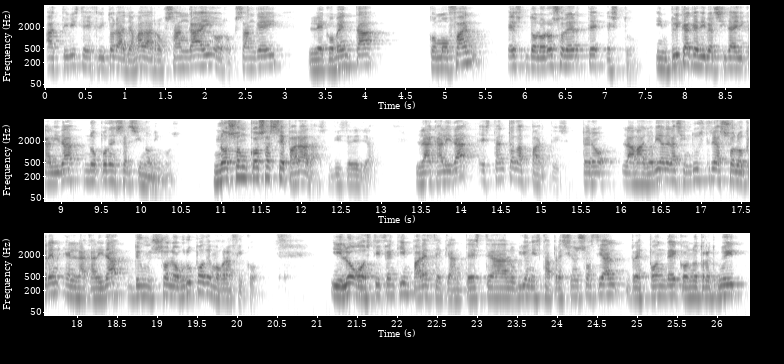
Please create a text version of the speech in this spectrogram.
activista y escritora llamada Roxane Gay o Roxane Gay le comenta, como fan es doloroso leerte esto. Implica que diversidad y calidad no pueden ser sinónimos. No son cosas separadas, dice ella. La calidad está en todas partes, pero la mayoría de las industrias solo creen en la calidad de un solo grupo demográfico. Y luego Stephen King parece que ante este aluvión y esta presión social responde con otro tweet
